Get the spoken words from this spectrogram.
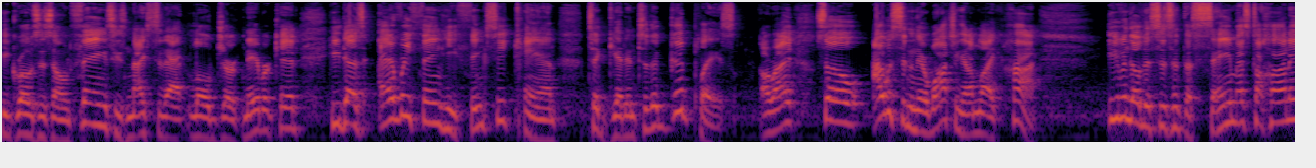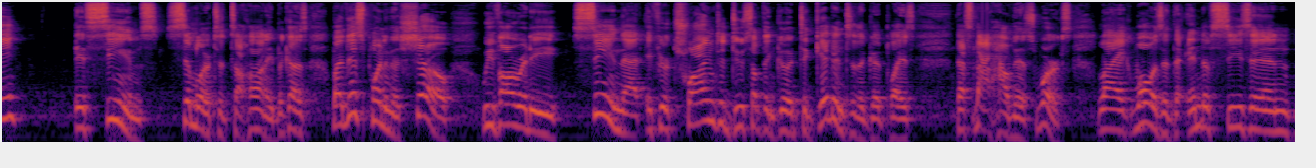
He grows his own things, he's nice to that little jerk neighbor kid. He does everything he thinks he can to get into the good place, all right? So I was sitting there watching it, I'm like, huh, even though this isn't the same as Tahani, it seems similar to Tahani because by this point in the show, we've already seen that if you're trying to do something good to get into the good place, that's not how this works. Like, what was it, the end of season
